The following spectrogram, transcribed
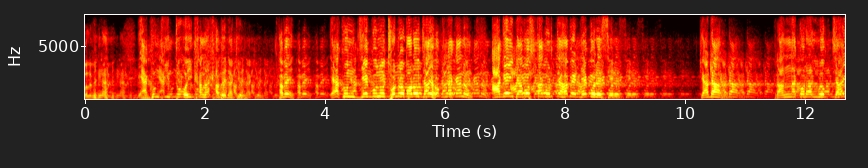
বলবে না এখন কিন্তু ওই খানা খাবে না কেউ। খাবে এখন যে কোনো ছোট বড় যাই হোক না কেন আগেই ব্যবস্থা করতে হবে ডেকোরেশন। ক্যাডার। রান্না করার লোক চাই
